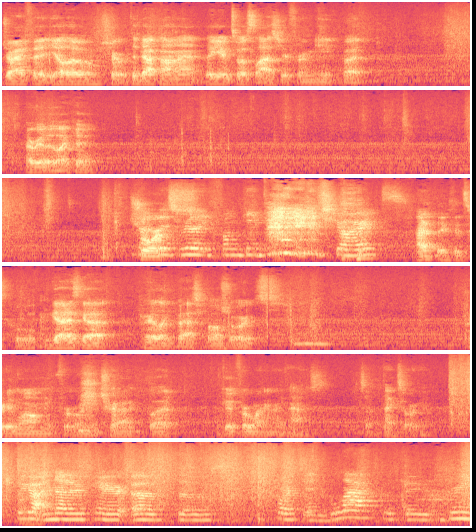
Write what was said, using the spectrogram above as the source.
Dri-FIT yellow shirt with the duck on it. They gave it to us last year for a meet, but I really like it. Got Shorts. this really funky pattern of shorts. I think it's cool. You guy's got pair of like basketball shorts. Pretty long for running track, but good for wearing around the house. So thanks, Oregon. We got another pair of those shorts in black with the green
